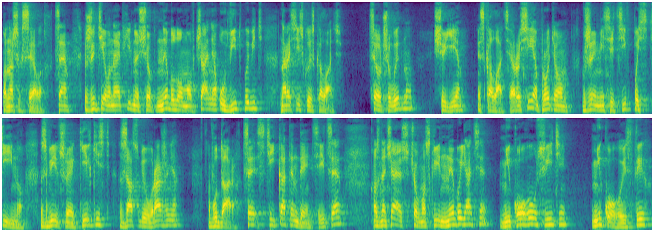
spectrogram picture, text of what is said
по наших селах. Це життєво необхідно, щоб не було мовчання у відповідь на російську ескалацію. Це очевидно, що є ескалація. Росія протягом вже місяців постійно збільшує кількість засобів ураження в ударах. Це стійка тенденція, і це означає, що в Москві не бояться нікого у світі, нікого із тих,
